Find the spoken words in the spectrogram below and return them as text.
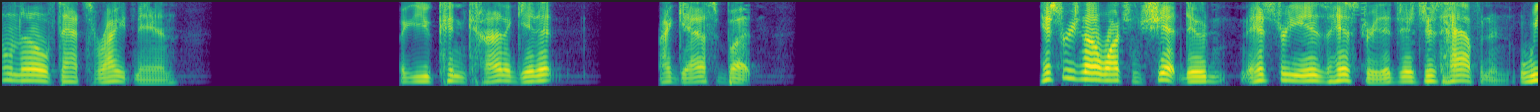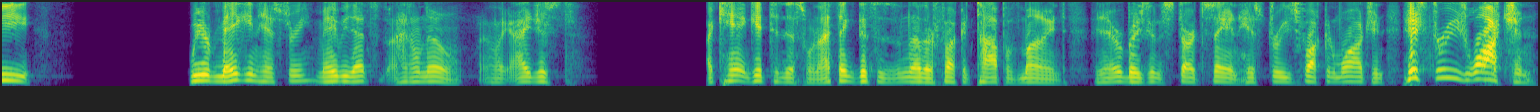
i don't know if that's right man like you can kind of get it i guess but history's not watching shit dude. History is history. It's, it's just happening. We we're making history. Maybe that's i don't know. Like i just i can't get to this one. I think this is another fucking top of mind and everybody's gonna start saying history's fucking watching. History's watching.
